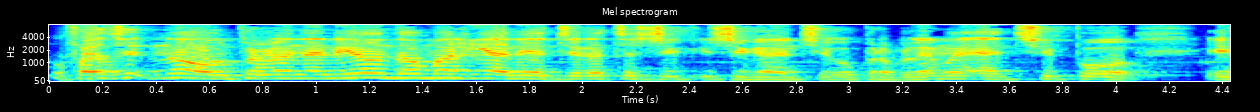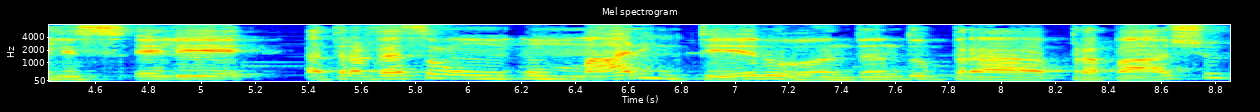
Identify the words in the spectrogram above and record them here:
O fato de, não, o problema não é nem andar uma linha direta gigante. O problema é, tipo, eles, ele atravessa um, um mar inteiro andando pra, pra baixo,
